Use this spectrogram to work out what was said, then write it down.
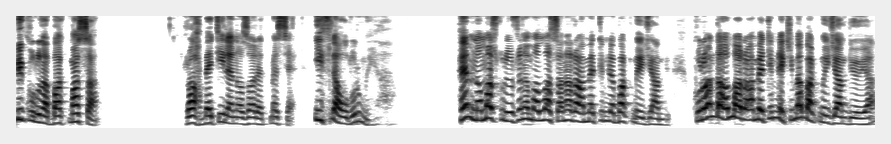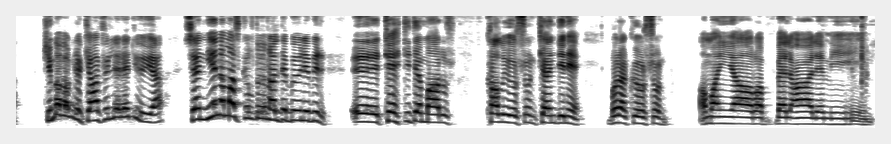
bir kuluna bakmazsa, rahmetiyle nazar etmezse iflah olur mu ya? Hem namaz kılıyorsun hem Allah sana rahmetimle bakmayacağım diyor. Kur'an'da Allah rahmetimle kime bakmayacağım diyor ya. Kime bakmayacak? Kafirlere diyor ya. Sen niye namaz kıldığın halde böyle bir e, tehdide maruz kalıyorsun, kendini bırakıyorsun? Aman ya Rabbel alemin.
